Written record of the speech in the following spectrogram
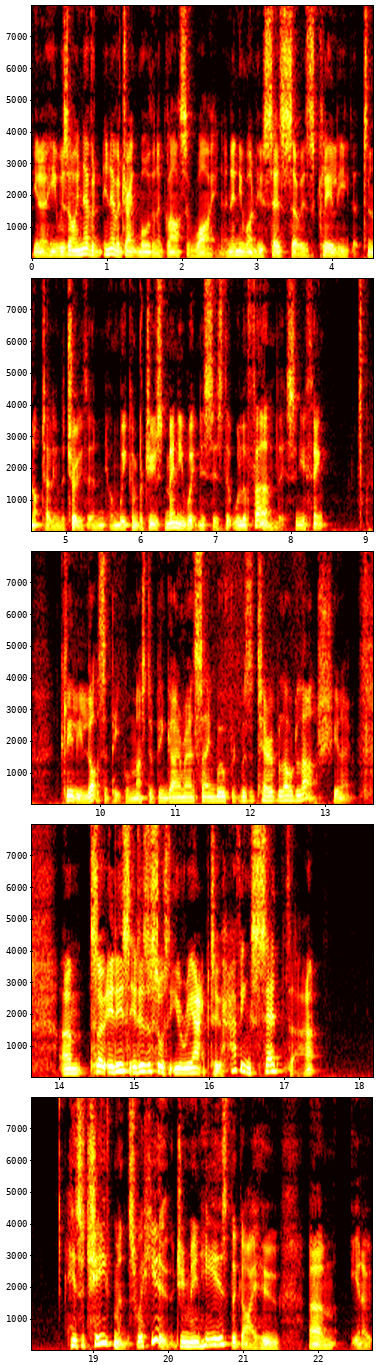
you know, he was oh, he never he never drank more than a glass of wine, and anyone who says so is clearly not telling the truth. And, and we can produce many witnesses that will affirm this. And you think, clearly lots of people must have been going around saying Wilfrid was a terrible old lush, you know. Um, so it is it is a source that you react to. Having said that, his achievements were huge. I mean, he is the guy who, um, you know,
